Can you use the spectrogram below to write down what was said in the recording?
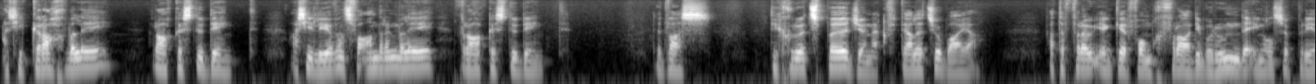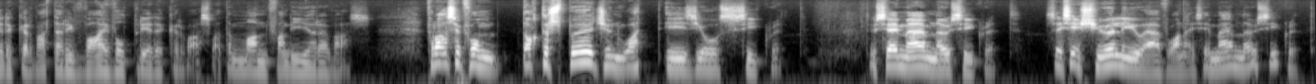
as jy krag wil hê, raak 'n student. As jy lewensverandering wil hê, raak 'n student. Dit was die groot Spurgeon, ek vertel dit so baie. Wat 'n vrou eendag vir hom gevra, die beroemde Engelse prediker wat 'n revival prediker was, wat 'n man van die Here was. Vra sy vir hom, Dr Spurgeon, what is your secret? To say, ma'am, no secret. Sy sê, surely you have one. I say, ma'am, no secret.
